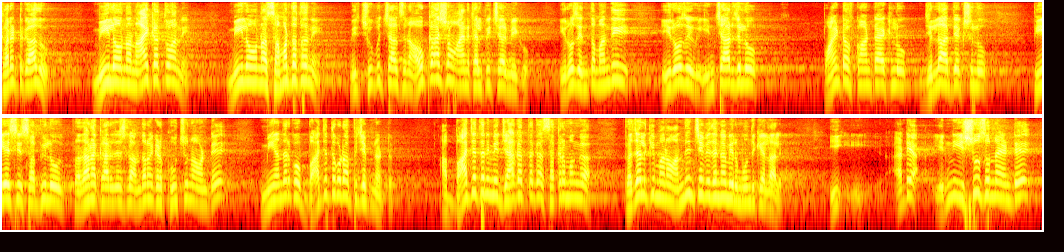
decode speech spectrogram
కరెక్ట్ కాదు. మీలో ఉన్న నాయకత్వాన్ని మీలో ఉన్న సమర్థతని మీరు చూపించాల్సిన అవకాశం ఆయన కల్పించారు మీకు. ఈరోజు ఇంతమంది ఈరోజు ఇన్ఛార్జీలు పాయింట్ ఆఫ్ కాంటాక్ట్లు జిల్లా అధ్యక్షులు పిఎస్సి సభ్యులు ప్రధాన కార్యదర్శులు అందరం ఇక్కడ కూర్చున్నామంటే మీ అందరికీ ఒక బాధ్యత కూడా అప్పచెప్పినట్టు. ఆ బాధ్యతని మీరు జాగ్రత్తగా సక్రమంగా ప్రజలకి మనం అందించే విధంగా మీరు ముందుకెళ్ళాలి. ఈ- అంటే ఎన్ని ఇష్యూస్ ఉన్నాయంటే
